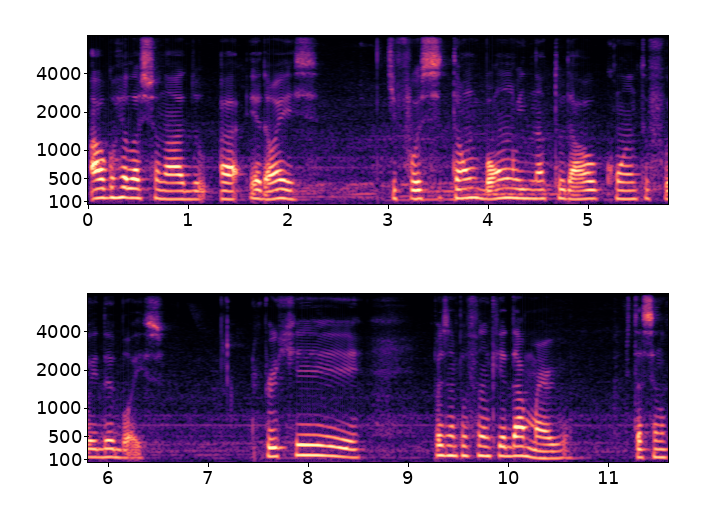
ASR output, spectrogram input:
algo relacionado a heróis que fosse tão bom e natural quanto foi The Boys. Porque, por exemplo, a franquia da Marvel, que, tá sendo,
